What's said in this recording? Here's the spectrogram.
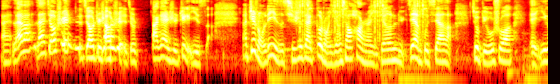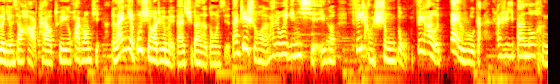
哎，来吧，来交税，交智商税，就大概是这个意思。那这种例子，其实在各种营销号上已经屡见不鲜了。就比如说，哎，一个营销号，他要推一个化妆品，本来你也不需要这个美白祛斑的东西，但这时候呢，他就会给你写一个非常生动、非常有代入感，但是一般都很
